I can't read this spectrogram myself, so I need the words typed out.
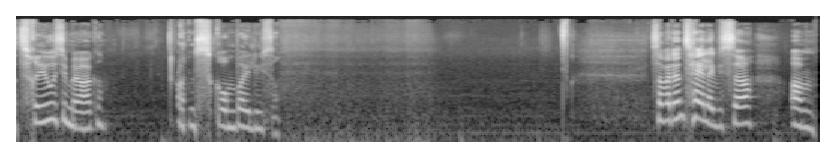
og trives i mørket, og den skrumper i lyset. Så hvordan taler vi så om,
